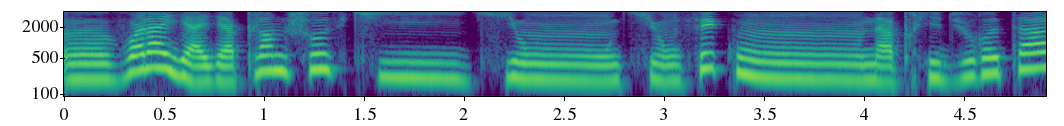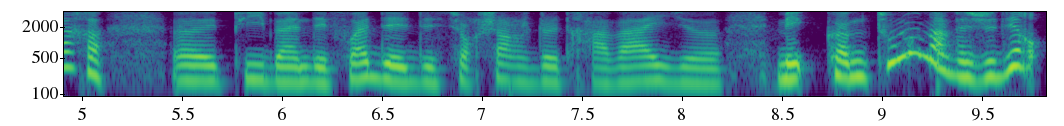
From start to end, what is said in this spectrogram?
euh, voilà il y a, y a plein de choses qui, qui ont qui ont fait qu'on a pris du retard. Euh, et puis ben des fois des, des surcharges de travail euh, mais comme tout le monde hein, je veux dire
